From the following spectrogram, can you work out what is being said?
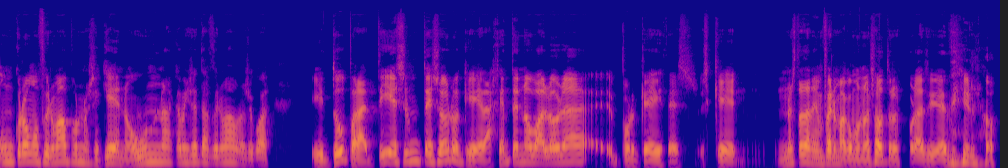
un cromo firmado por no sé quién o una camiseta firmada por no sé cuál. Y tú, para ti, es un tesoro que la gente no valora eh, porque dices, es que no está tan enferma como nosotros, por así decirlo.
